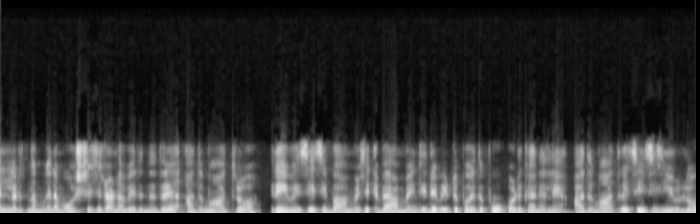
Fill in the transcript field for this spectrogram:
എല്ലായിടത്തും ഇങ്ങനെ മോഷ്ടിച്ചിട്ടാണ് വരുന്നത്? അത് മാത്രോ? രേവതി ചേച്ചി ബാമ ബാമേന്റിന്റെ വീട്ടിൽ പോയത് പൂ കൊടുക്കാനല്ലേ? അത് മാത്രമേ ചേച്ചി ചെയ്യുള്ളൂ.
